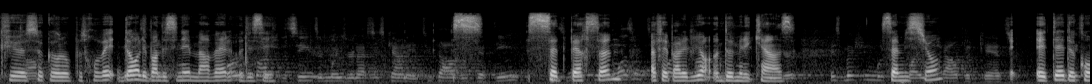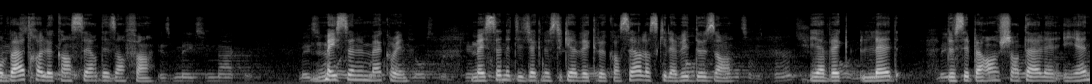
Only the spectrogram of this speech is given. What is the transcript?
que ce que l'on peut trouver dans les bandes dessinées Marvel Odyssey. Cette personne a fait parler de lui en 2015. Sa mission était de combattre le cancer des enfants. Mason McCreen. Mason était diagnostiqué avec le cancer lorsqu'il avait deux ans. Et avec l'aide de ses parents, Chantal et Ian,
